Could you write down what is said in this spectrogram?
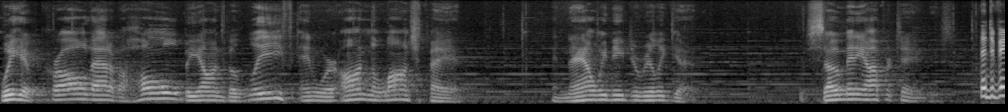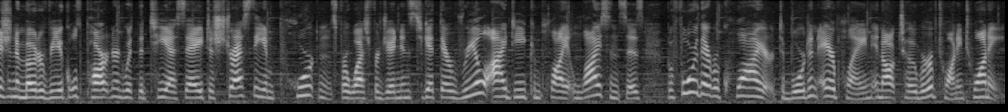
We have crawled out of a hole beyond belief and we're on the launch pad. And now we need to really go. So many opportunities. The Division of Motor Vehicles partnered with the TSA to stress the importance for West Virginians to get their real ID compliant licenses before they're required to board an airplane in October of 2020.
